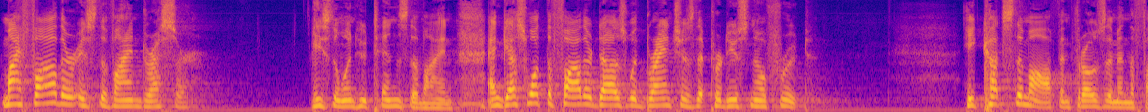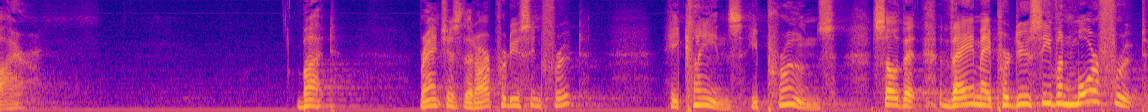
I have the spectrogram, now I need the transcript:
my Father is the vine dresser. He's the one who tends the vine. And guess what the Father does with branches that produce no fruit? He cuts them off and throws them in the fire. But branches that are producing fruit, he cleans, he prunes, so that they may produce even more fruit.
